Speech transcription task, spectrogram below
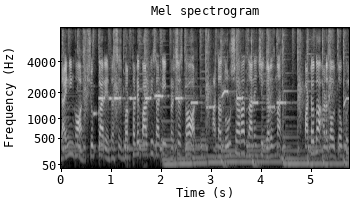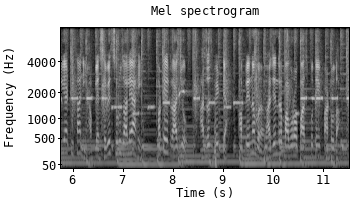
डायनिंग हॉल शुभ कार्य तसेच बर्थडे पार्टीसाठी प्रशस्त हॉल. आता दूर शहरात जाण्याची गरज नाही. पाटोदा अडगाव चौफुली या ठिकाणी आपल्या सेवेत सुरू झाले आहे. हॉटेल राजू आजच भेट द्या. आपले नंबर राजेंद्र बाबुराव पाचपुते पाटोदा.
